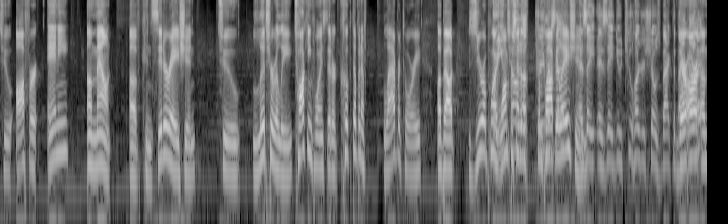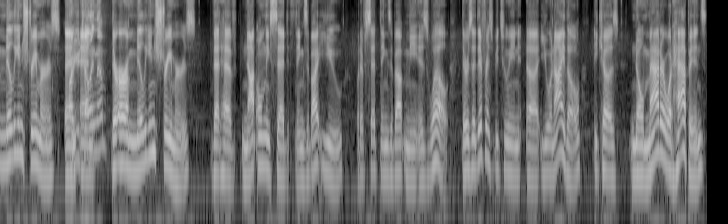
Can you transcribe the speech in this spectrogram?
to offer any amount of consideration to literally talking points that are cooked up in a laboratory about 0.1 percent of the us f***ing streamers that? population. as they as they do 200 shows back to back. There are a million streamers. And, Are you telling them? There are a million streamers that have not only said things about you, but have said things about me as well. There's a difference between uh, you and I, though, because no matter what happens,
